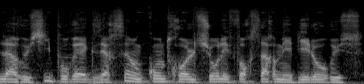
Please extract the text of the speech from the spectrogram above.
la Russie pourrait exercer un contrôle sur les forces armées biélorusses.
